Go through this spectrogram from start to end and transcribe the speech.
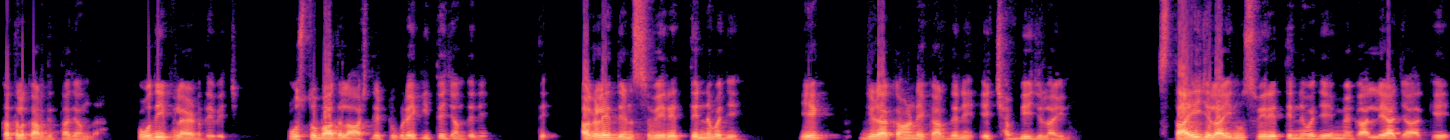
ਕਤਲ ਕਰ ਦਿੱਤਾ ਜਾਂਦਾ ਉਹਦੀ ਫਲੈਟ ਦੇ ਵਿੱਚ। ਉਸ ਤੋਂ ਬਾਅਦ ਲਾਸ਼ ਦੇ ਟੁਕੜੇ ਕੀਤੇ ਜਾਂਦੇ ਨੇ ਤੇ ਅਗਲੇ ਦਿਨ ਸਵੇਰੇ 3 ਵਜੇ ਇਹ ਜਿਹੜਾ ਕਾਂਡ ਇਹ ਕਰਦੇ ਨੇ, ਇਹ 26 ਜੁਲਾਈ ਨੂੰ। 27 ਜੁਲਾਈ ਨੂੰ ਸਵੇਰੇ 3 ਵਜੇ ਮੇਘਾਲਿਆ ਜਾ ਕੇ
